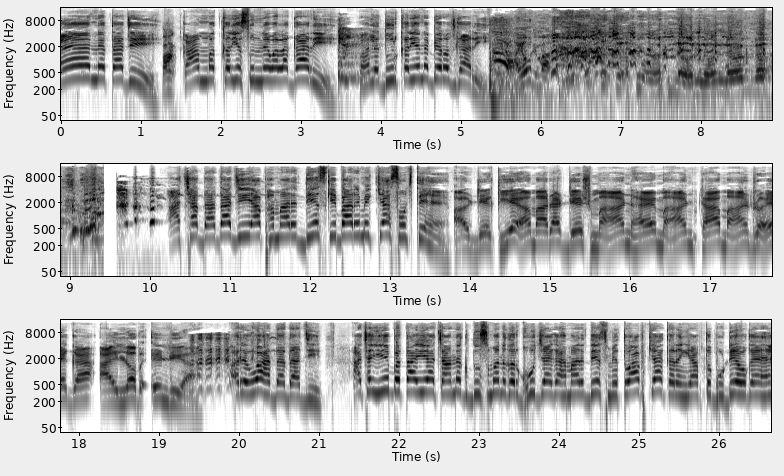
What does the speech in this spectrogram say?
ए नेताजी काम मत करिए सुनने वाला गाड़ी। पहले दूर करिए ना बेरोजगारी। अच्छा दादाजी आप हमारे देश के बारे में क्या सोचते हैं? और देखिए हमारा देश महान है महान था महान रहेगा। आई लव इंडिया अरे वाह दादाजी। अच्छा ये बताइए अचानक दुश्मन अगर घुस जाएगा हमारे देश में तो आप क्या करेंगे? आप तो बूढ़े हो गए हैं।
